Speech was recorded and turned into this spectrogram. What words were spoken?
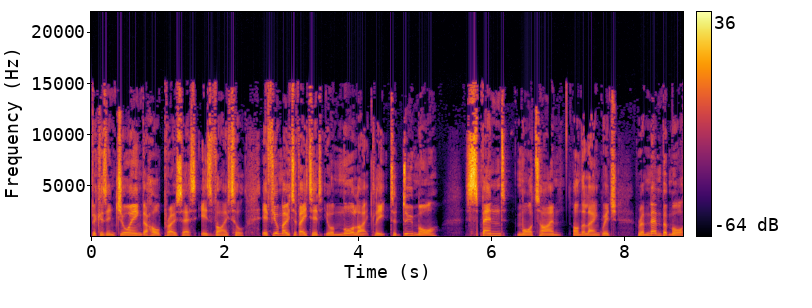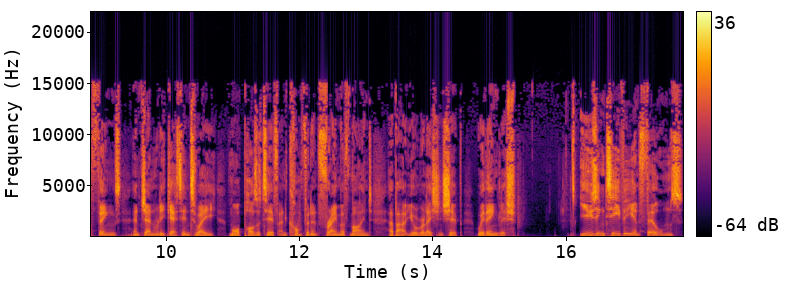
because enjoying the whole process is vital. If you're motivated, you're more likely to do more, spend more time on the language, remember more things, and generally get into a more positive and confident frame of mind about your relationship with English. Using TV and films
